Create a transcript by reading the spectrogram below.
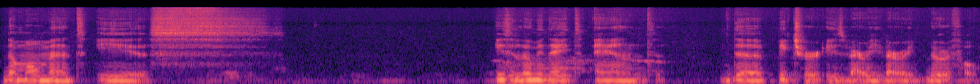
the moment is is illuminate and the picture is very very beautiful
